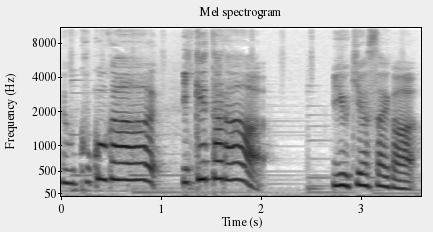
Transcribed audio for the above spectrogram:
でも、ここがいけたら、有機野菜が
